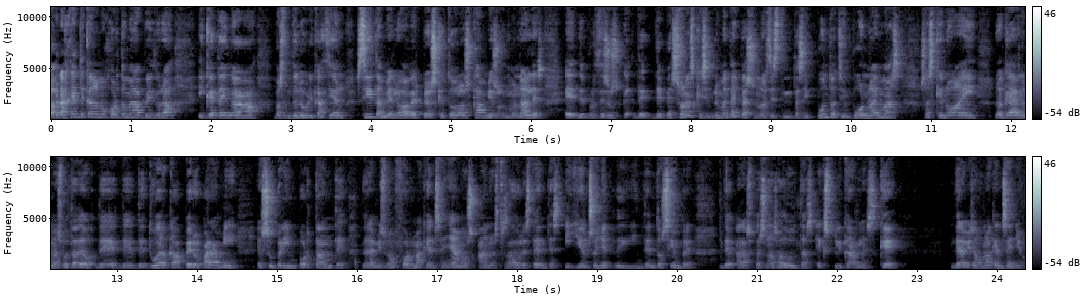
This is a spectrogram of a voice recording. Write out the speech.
habrá gente que a lo mejor tome la píldora y que tenga bastante lubricación. Sí, también lo va a haber, pero es que todos los cambios hormonales eh, de procesos de, de, personas, que simplemente hay personas distintas y punto, chimpú, no hay más. O sea, es que no hay, no hay que darle más vuelta de, de, de tuerca, pero para mí es súper importante, de la misma forma que enseñamos a nuestros adolescentes, y yo enseño, e intento siempre a las personas adultas explicarles que, de la misma forma que enseño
